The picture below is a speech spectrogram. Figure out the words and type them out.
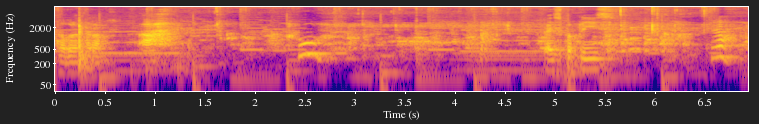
Sobrang sarap. Ah! Uh. Rice pa please. Yeah.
